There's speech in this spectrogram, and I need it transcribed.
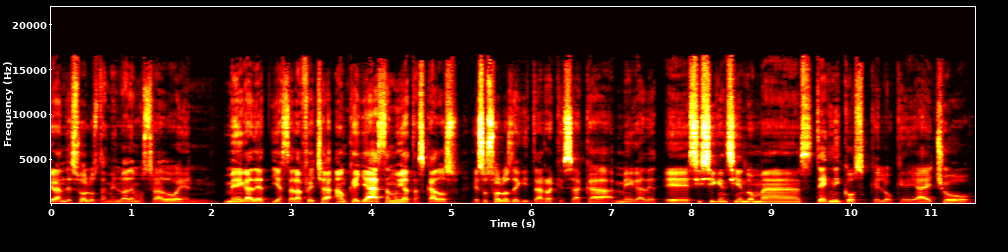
Grandes solos, también lo ha demostrado en Megadeth y hasta la fecha, aunque ya están muy atascados esos solos de guitarra que saca Megadeth, eh, sí siguen siendo más técnicos que lo que ha hecho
